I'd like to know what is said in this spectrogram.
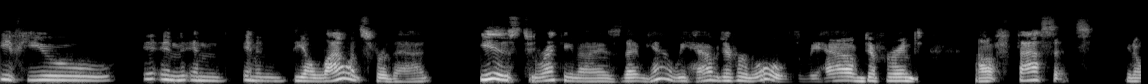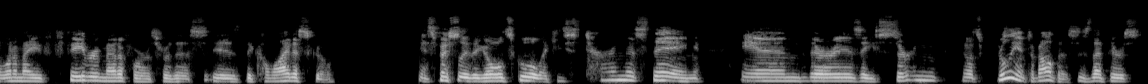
if you in in in the allowance for that is to recognize that yeah we have different roles. We have different uh, facets. You know one of my favorite metaphors for this is the kaleidoscope especially the old school like you just turn this thing and there is a certain you know what's brilliant about this is that there's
